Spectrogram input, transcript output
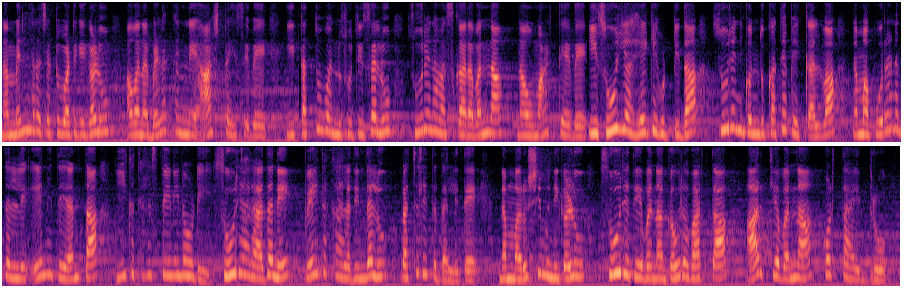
ನಮ್ಮೆಲ್ಲರ ಚಟುವಟಿಕೆಗಳು ಅವನ ಬೆಳಕನ್ನೇ ಆಶ್ರಯಿಸಿವೆ. ಈ ತತ್ವವನ್ನು ಸೂಚಿಸಲು ಸೂರ್ಯ ನಮಸ್ಕಾರವನ್ನ ನಾವು ಮಾಡ್ತೇವೆ. ಈ ಸೂರ್ಯ ಹೇಗೆ ಹುಟ್ಟಿದ? ಸೂರ್ಯನಿಗೊಂದು ಕತೆ ಬೇಕಲ್ವಾ? ನಮ್ಮ ಪುರಾಣದಲ್ಲಿ ಏನಿದೆ ಅಂತ ಈಗ ತಿಳಿಸ್ತೀನಿ ನೋಡಿ. ಸೂರ್ಯಾರಾಧನೆ ವೇದ ಕಾಲದಿಂದಲೂ ಪ್ರಚಲಿತದಲ್ಲಿದೆ. ನಮ್ಮ ಋಷಿ ಮುನಿಗಳು ಸೂರ್ಯದೇವನ ಗೌರವಾರ್ಥ ಆರ್ಘ್ಯವನ್ನ ಕೊಡ್ತಾ ಇದ್ರು.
